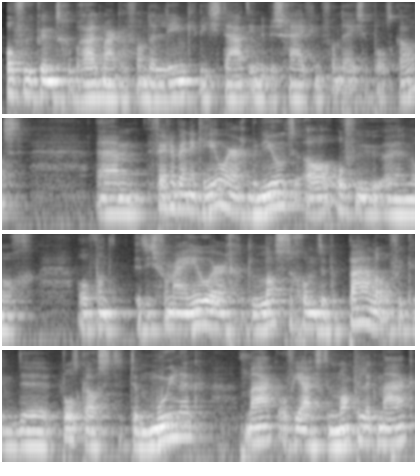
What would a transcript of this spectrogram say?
Of u kunt gebruik maken van de link die staat in de beschrijving van deze podcast. Um, verder ben ik heel erg benieuwd of u uh, nog. Of, want het is voor mij heel erg lastig om te bepalen of ik de podcast te moeilijk maak of juist te makkelijk maak.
